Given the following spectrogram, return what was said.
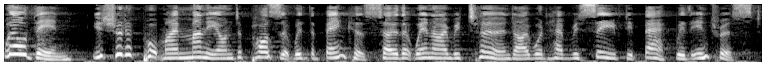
Well then, you should have put my money on deposit with the bankers so that when I returned I would have received it back with interest.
